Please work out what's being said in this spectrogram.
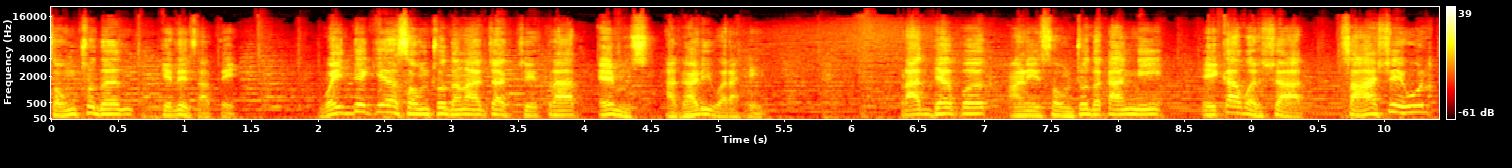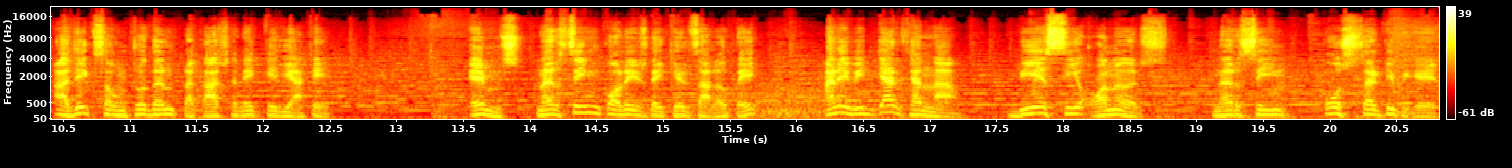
संशोधन केले जाते. वैद्यकीय संशोधनाच्या क्षेत्रात एम्स आघाडीवर आहे. प्राध्यापक आणि संशोधकांनी एका वर्षात सहाशेहून अधिक संशोधन प्रकाशने केली आहेत. एम्स नर्सिंग कॉलेज देखील चालवते. आणि विद्यार्थ्यांना B S C honours nursing post certificate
